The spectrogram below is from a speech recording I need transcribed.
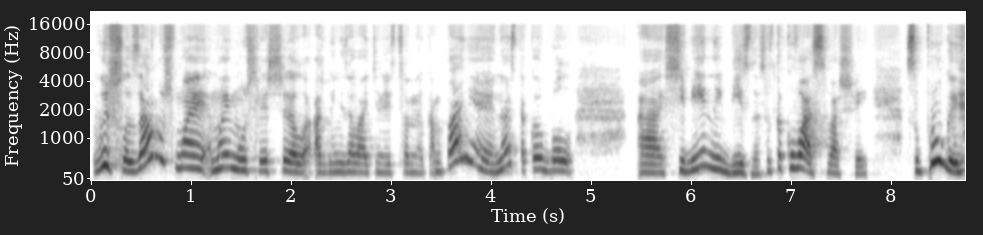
вышла замуж, мой, мой муж решил организовать инвестиционную компанию, и у нас такой был а, семейный бизнес. Вот как у вас с вашей супругой,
